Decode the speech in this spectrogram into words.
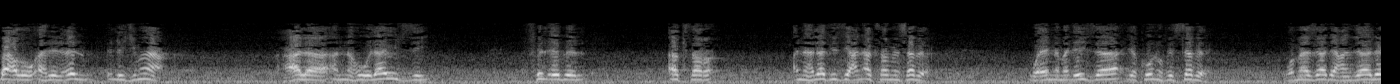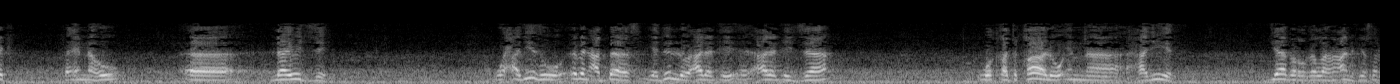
بعض أهل العلم الإجماع على أنه لا يجزي في الإبل أكثر أنها لا تجزي عن أكثر من سبع وإنما الإجزاء يكون في السبع. وما زاد عن ذلك فإنه آه لا يجزي. وحديث ابن عباس يدل على على الإجزاء وقد قالوا إن حديث جابر رضي الله عنه في صلح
